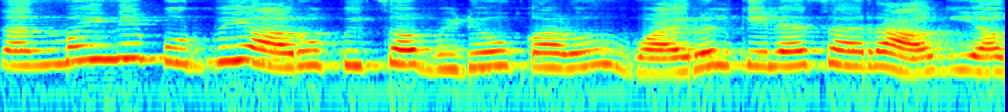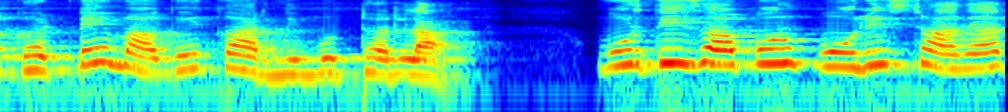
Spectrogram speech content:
तन्मयने पूर्वी आरोपीचा व्हिडिओ काढून व्हायरल केल्याचा राग या घटनेमागे कारणीभूत ठरला. मूर्तिजापूर पोलीस ठाण्यात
